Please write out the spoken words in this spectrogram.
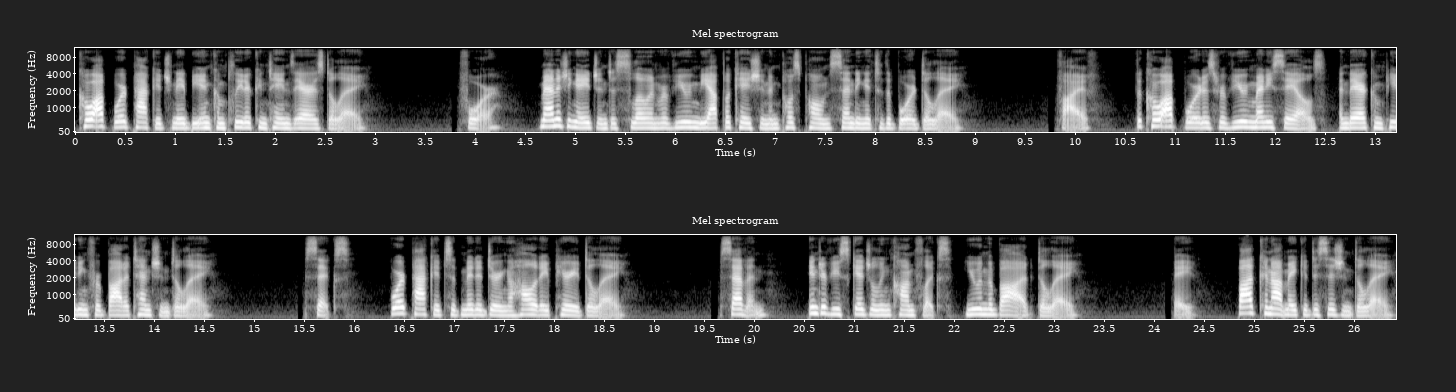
Co op board package may be incomplete or contains errors delay. 4. Managing agent is slow in reviewing the application and postpones sending it to the board delay. 5. The co op board is reviewing many sales, and they are competing for bot attention delay. 6. Board package submitted during a holiday period delay. 7. Interview scheduling conflicts, you and the BOD delay. 8. BOD cannot make a decision delay.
